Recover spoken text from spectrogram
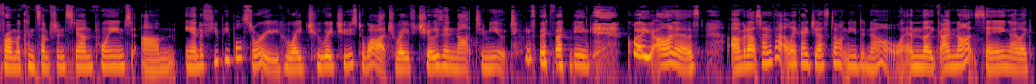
from a consumption standpoint, um, and a few people's story who I who I choose to watch, who I've chosen not to mute, if I'm being quite honest. Um, but outside of that, like I just don't need to know. And like I'm not saying I like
